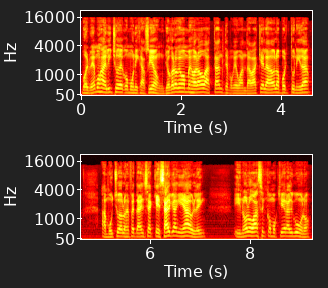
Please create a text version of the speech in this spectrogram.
volvemos al hecho de comunicación. Yo creo que hemos mejorado bastante porque Wanda Vázquez le ha dado la oportunidad a muchos de los jefes de agencia que salgan y hablen y no lo hacen como quiera alguno.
